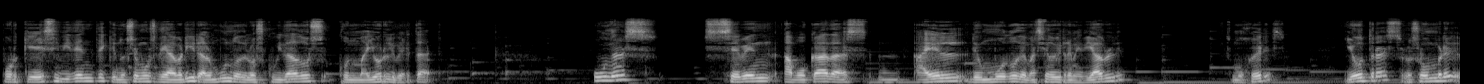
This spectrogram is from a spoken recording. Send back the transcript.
porque es evidente que nos hemos de abrir al mundo de los cuidados con mayor libertad. Unas se ven abocadas a él de un modo demasiado irremediable, las mujeres, y otras, los hombres,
